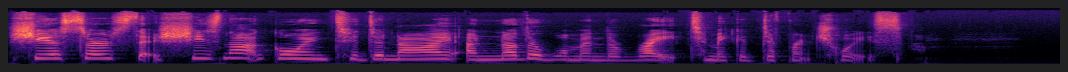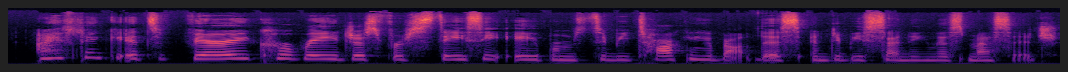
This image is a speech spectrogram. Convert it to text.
she asserts that she's not going to deny another woman the right to make a different choice. I think it's very courageous for Stacey Abrams to be talking about this and to be sending this message.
